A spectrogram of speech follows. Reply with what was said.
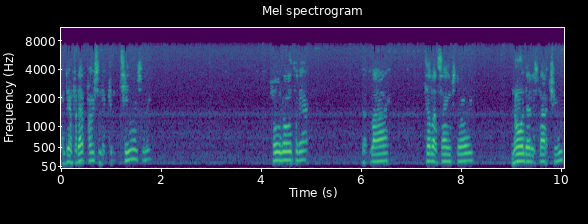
And then for that person to continuously hold on to that, that lie, tell that same story, knowing that it's not true,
